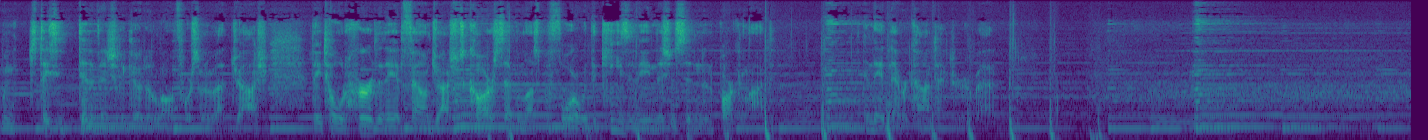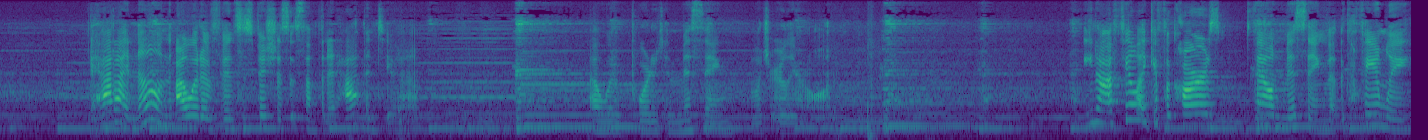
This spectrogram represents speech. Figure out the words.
When Stacy did eventually go to law enforcement about Josh, they told her that they had found Josh's car seven months before with the keys in the ignition sitting in the parking lot. And they had never contacted her Known, I would have been suspicious that something had happened to him. I would have reported him missing much earlier on. You know, I feel like if a car is found missing, that the family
